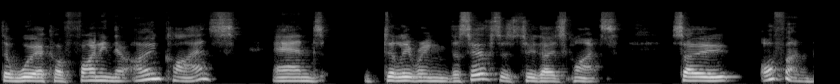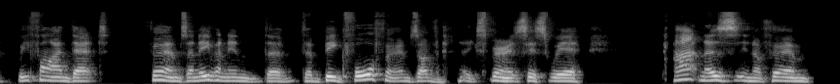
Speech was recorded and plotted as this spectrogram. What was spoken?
the work of finding their own clients and delivering the services to those clients. So often we find that firms, and even in the, the big four firms, I've experienced this where partners in a firm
